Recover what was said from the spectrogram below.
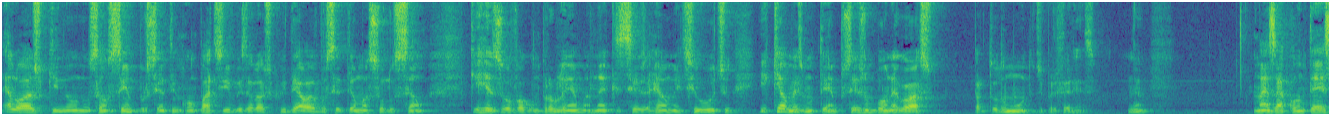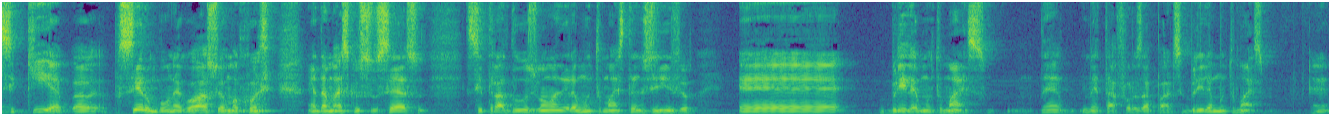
É lógico que não, não são 100% incompatíveis, é lógico que o ideal é você ter uma solução que resolva algum problema, né, que seja realmente útil e que ao mesmo tempo seja um bom negócio, para todo mundo, de preferência. Né? Mas acontece que é, é, ser um bom negócio é uma coisa, ainda mais que o sucesso se traduz de uma maneira muito mais tangível, é, brilha muito mais. Né? Metáforas à parte, brilha muito mais. É.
